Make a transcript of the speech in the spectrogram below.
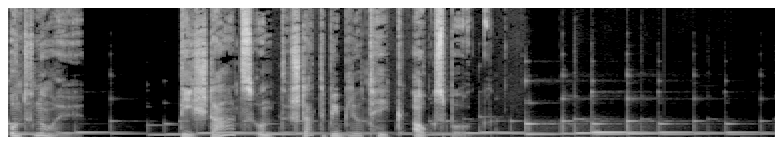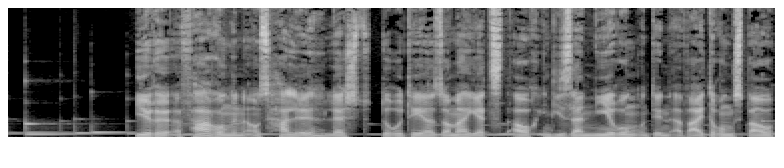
Und neu. Die Staats- und Stadtbibliothek Augsburg. Ihre Erfahrungen aus Halle lässt Dorothea Sommer jetzt auch in die Sanierung und den Erweiterungsbau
